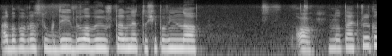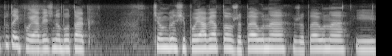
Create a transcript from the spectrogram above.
Albo po prostu gdy byłoby już pełne, to się powinno. O, no tak, tylko tutaj pojawiać, no bo tak ciągle się pojawia to, że pełne, że pełne i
